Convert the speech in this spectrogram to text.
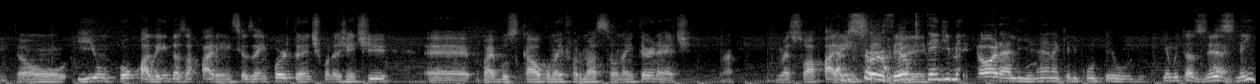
Então, ir um pouco além das aparências é importante quando a gente é, vai buscar alguma informação na internet. Não é só aparência. Absorver o que tem de melhor ali, né, naquele conteúdo. Porque muitas vezes é. nem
